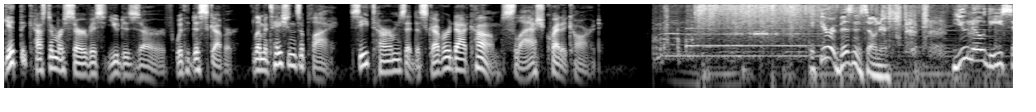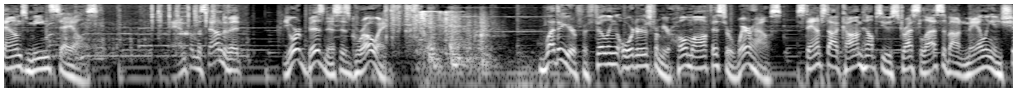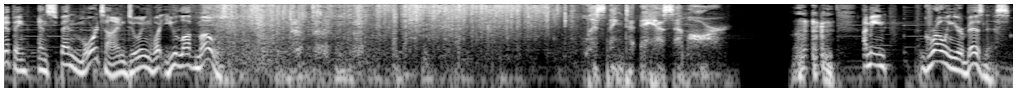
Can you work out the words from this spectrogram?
Get the customer service you deserve with Discover. Limitations apply. See terms at discover.com slash credit card. If you're a business owner, you know these sounds mean sales. And from the sound of it, your business is growing. Whether you're fulfilling orders from your home office or warehouse, Stamps.com helps you stress less about mailing and shipping and spend more time doing what you love most. Listening to ASMR. I mean, growing your business.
